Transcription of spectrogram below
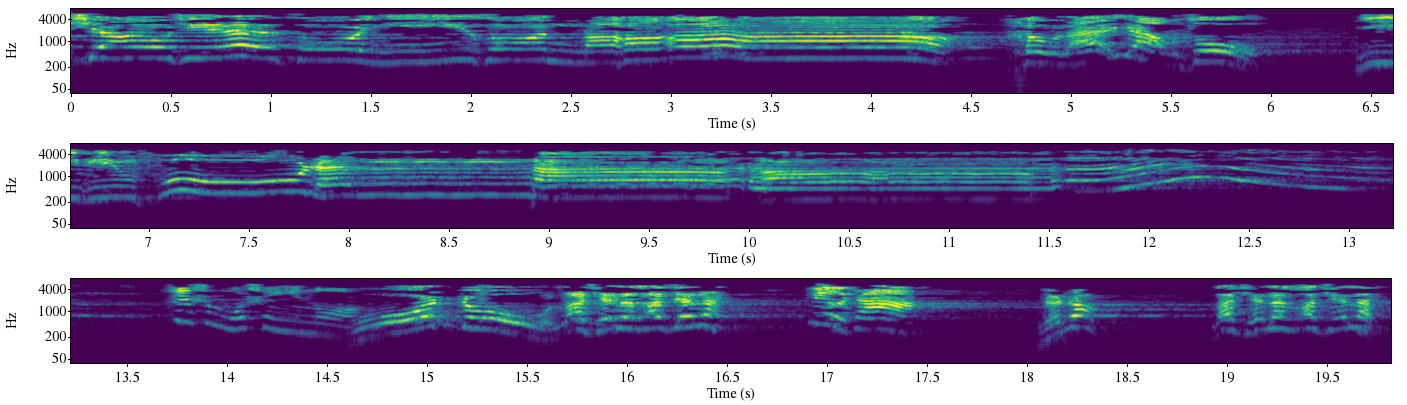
小姐做一算呐，后来要做一品夫人呐。这是么声音呢？我着，拿钱来，拿钱来。院长，院长，拿钱来，拿钱来。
